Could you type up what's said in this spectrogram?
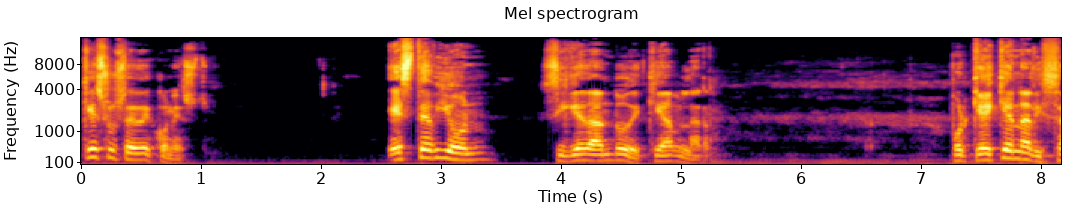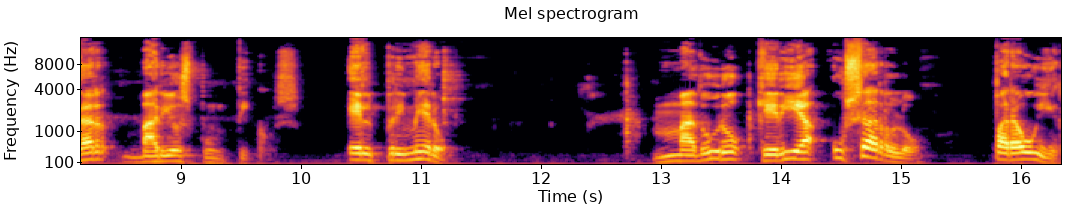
¿Qué sucede con esto? Este avión sigue dando de qué hablar. Porque hay que analizar varios punticos. El primero, Maduro quería usarlo para huir.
